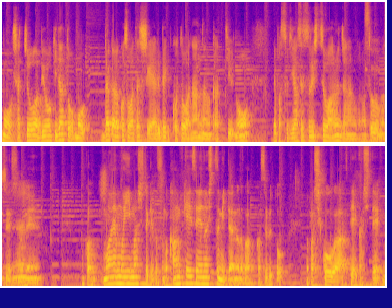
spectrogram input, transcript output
もう社長は病気だと思うだからこそ私たちがやるべきことは何なのかっていうのをやっぱすり合わせする必要はあるんじゃないのかなとそう思いますよですよね。ね。なんか前も言いましたけどその関係性の質みたいなのが悪化するとやっぱ思考が低下してう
